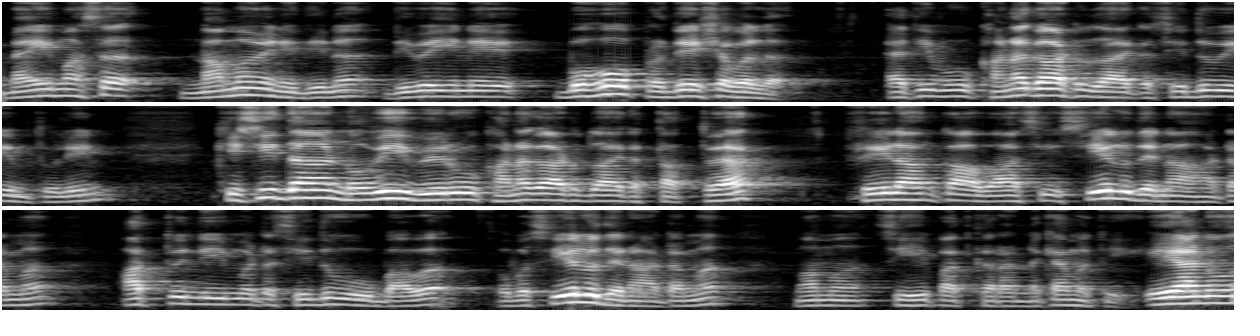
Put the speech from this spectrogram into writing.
මැයි මස 9 වෙනි දින දිවයිනේ බොහෝ ප්‍රදේශවල ඇති වූ කනගාටුදායක සිදුවීම් තුලින් කිසිදා නොවී විරු කනගාටුදායක තත්ත්වයක් ශ්‍රී ලංකා වාසී සියලු දෙනාටම අත්විඳීමට සිදු වූ බව ඔබ සියලු දෙනාටම මම සිහිපත් කරන්න කැමතියි. ඒ අනුව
